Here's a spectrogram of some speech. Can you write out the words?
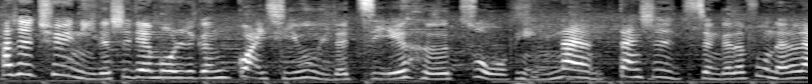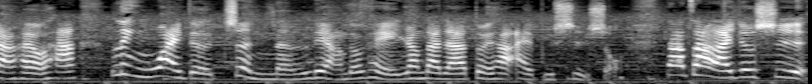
它是《去你的世界末日》跟《怪奇物语》的结合作品。那但是整个的负能量还有它另外的正能量，都可以让大家对它爱不释手。那再来就是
